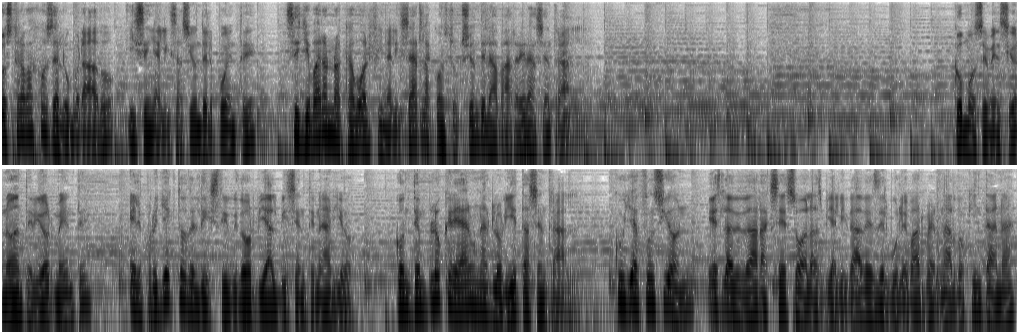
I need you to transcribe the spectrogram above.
Los trabajos de alumbrado y señalización del puente se llevaron a cabo al finalizar la construcción de la barrera central. Como se mencionó anteriormente, el proyecto del distribuidor vial bicentenario contempló crear una glorieta central, cuya función es la de dar acceso a las vialidades del Boulevard Bernardo Quintana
